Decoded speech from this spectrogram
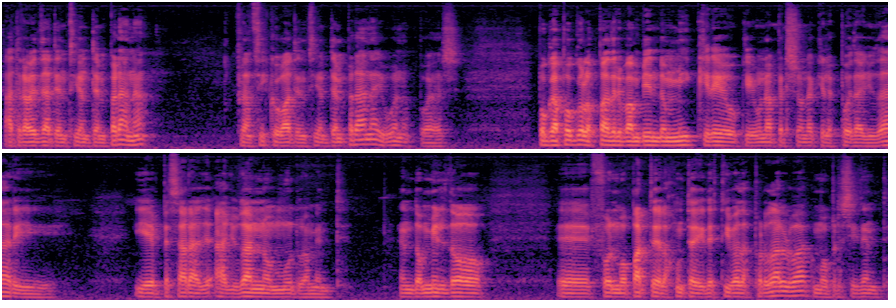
A través de atención temprana, Francisco va a atención temprana y bueno, pues poco a poco los padres van viendo en mí, creo que una persona que les puede ayudar y, y empezar a, ayudarnos mutuamente. En 2002 eh, formo parte de la Junta Directiva de Asprodalba como presidente.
